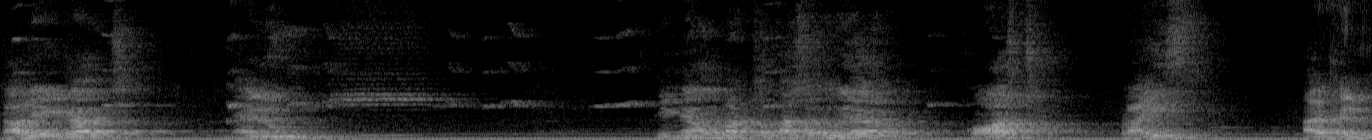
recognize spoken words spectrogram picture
তাহলে এটা হচ্ছে ভ্যালু তিনটার মধ্যে পার্থক্য সাথে বোঝা গেল। কস্ট প্রাইস আর ভ্যালু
